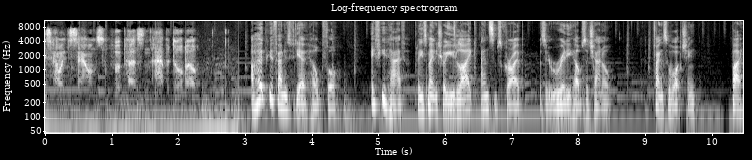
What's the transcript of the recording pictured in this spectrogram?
Is how it sounds for a person at the doorbell. I hope you found this video helpful. If you have, please make sure you like and subscribe as it really helps the channel. Thanks for watching. Bye.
